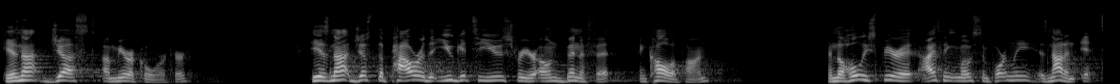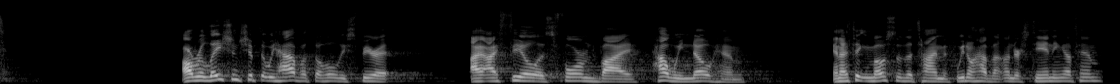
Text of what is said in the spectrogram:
He is not just a miracle worker. He is not just the power that you get to use for your own benefit and call upon. And the Holy Spirit, I think most importantly, is not an it. Our relationship that we have with the Holy Spirit, I, I, feel, is formed by how we know Him. And I think most of the time, if we don't have an understanding of Him,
